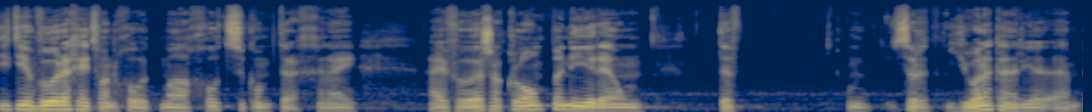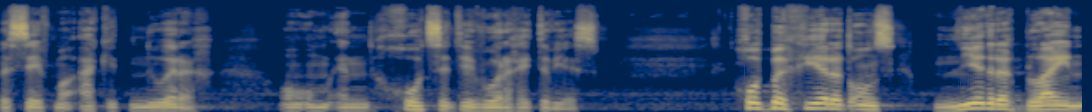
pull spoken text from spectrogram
die teenwoordigheid van God, maar God soek hom terug en hy hy verhoor so 'n klomp maniere om te om sodat Jonah kan um, besef maar ek het nodig om om in God se teenwoordigheid te wees. God begeer dat ons nederig bly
